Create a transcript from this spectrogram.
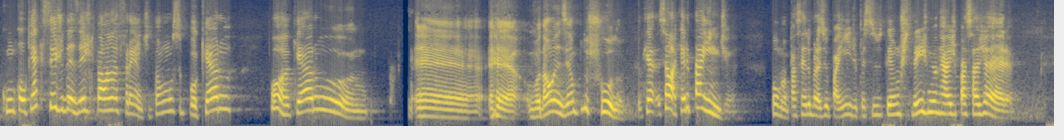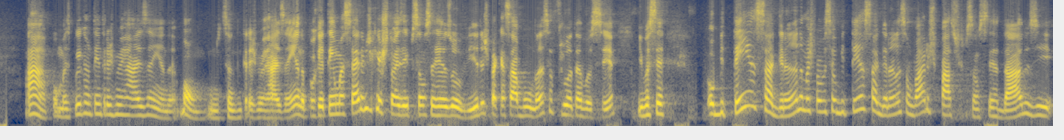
com qualquer que seja o desejo que está lá na frente. Então, vamos supor, quero, porra, quero, é, é, vou dar um exemplo chulo. Quero, sei lá, quero ir para a Índia. Pô, mas para sair do Brasil para a Índia, preciso ter uns 3 mil reais de passagem aérea. Ah, pô, mas por que eu não tenho 3 mil reais ainda? Bom, você não tem 3 mil reais ainda porque tem uma série de questões aí que precisam ser resolvidas para que essa abundância flua até você e você obtenha essa grana, mas para você obter essa grana são vários passos que precisam ser dados e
